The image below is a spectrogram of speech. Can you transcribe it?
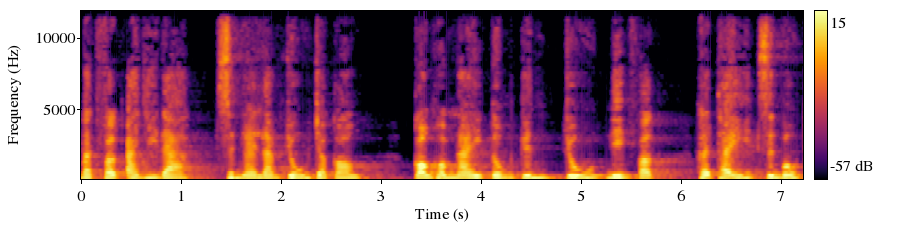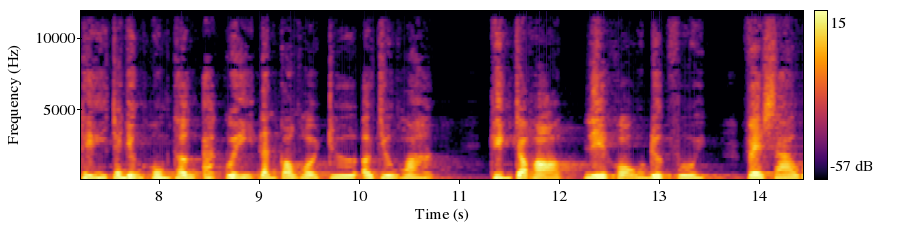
Bạch Phật A-di-đà, xin Ngài làm chủ cho con, con hôm nay tụng kinh, chú, niệm Phật, Hết thảy xin bố thí cho những hung thần ác quỷ đánh con hồi trưa ở chương hóa, khiến cho họ lìa khổ được vui, về sau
